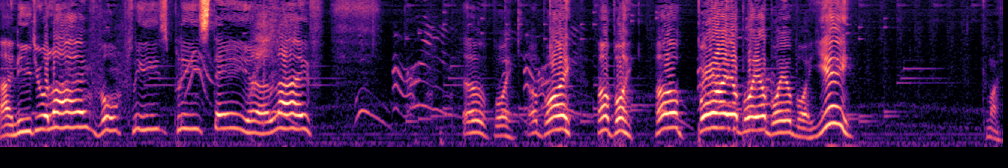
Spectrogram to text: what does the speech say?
I need you alive. Oh, please, please stay alive. Oh boy, oh boy, oh boy, oh boy, oh boy, oh boy, oh boy. Yay! Come on.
